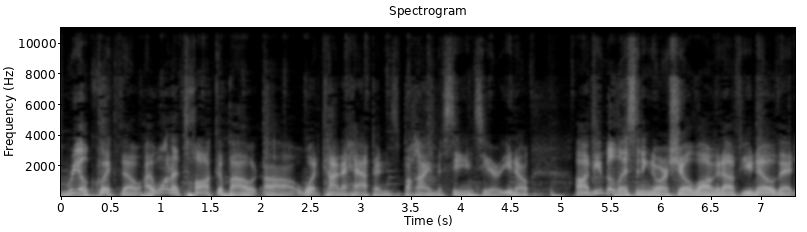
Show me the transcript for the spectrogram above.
real quick though, I want to talk about uh, what kind of happens behind the scenes here. You know, uh, if you've been listening to our show long enough, you know that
